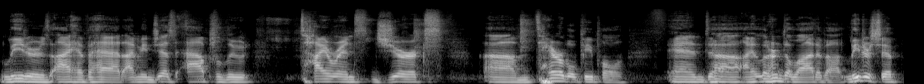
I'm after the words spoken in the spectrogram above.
leaders I have had. I mean, just absolute tyrants, jerks, um, terrible people. And uh, I learned a lot about leadership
